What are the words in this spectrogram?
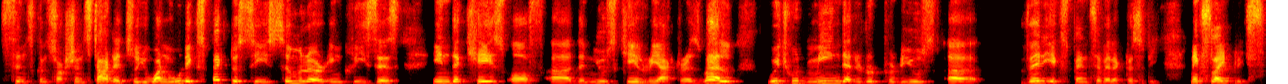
since construction started. So you, one would expect to see similar increases in the case of uh, the scale reactor as well, which would mean that it would produce uh, very expensive electricity. Next slide, please.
